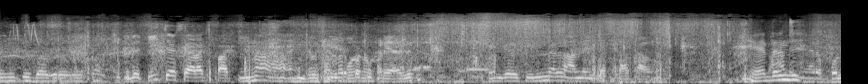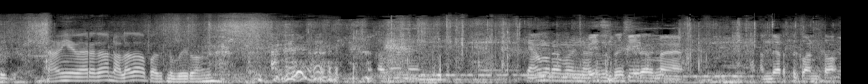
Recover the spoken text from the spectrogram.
யூடியூப் பார்க்குறவங்களுக்கு இந்த டீச்சர்ஸ் யாராச்சும் பார்த்தீங்கன்னா எங்களுக்கு கிடையாது எங்களுக்கு இனிமேல் ஆன்லைன் கிளாஸ் ஸ்டார்ட் ஆகும் எனக்கு தெரிஞ்சு வேறு பொழுது. அவங்க வேறு ஏதாவது நல்லதாக பார்த்துட்டு போயிடுவாங்க. கேமராமேன் நம்ம அந்த இடத்துக்கு வந்துட்டோம்.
